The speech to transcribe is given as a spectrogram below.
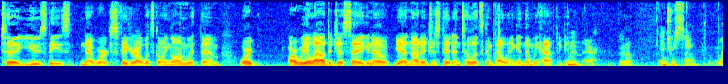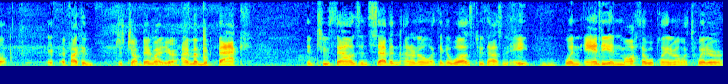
to use these networks, figure out what's going on with them, or are we allowed to just say, you know, yeah, not interested until it's compelling, and then we have to get hmm. in there? Yeah. Interesting. Well, if, if I can just jump in right here, I remember back in 2007, I don't know, I think it was 2008, mm-hmm. when Andy and Martha were playing around with Twitter,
